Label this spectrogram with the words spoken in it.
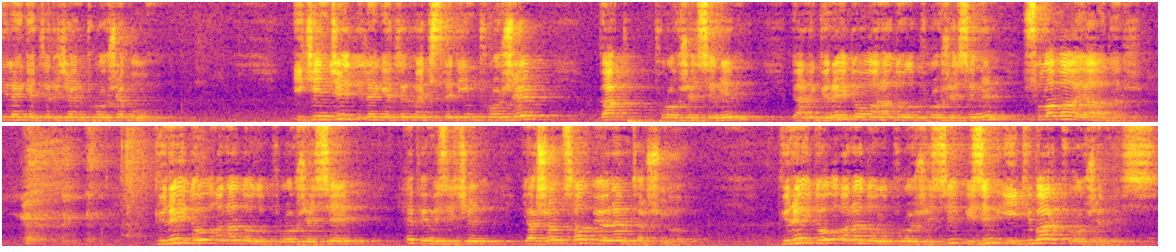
dile getireceğim proje bu. İkinci dile getirmek istediğim proje GAP projesinin yani Güneydoğu Anadolu projesinin sulama ayağıdır. Güneydoğu Anadolu projesi hepimiz için yaşamsal bir önem taşıyor. Güneydoğu Anadolu projesi bizim itibar projemiz.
